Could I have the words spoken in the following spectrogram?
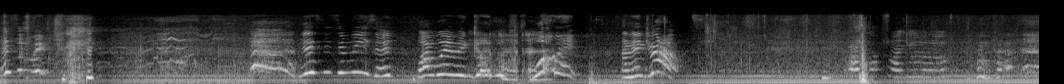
this is re- This is the reason why we're in global warming and in droughts. Oh,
